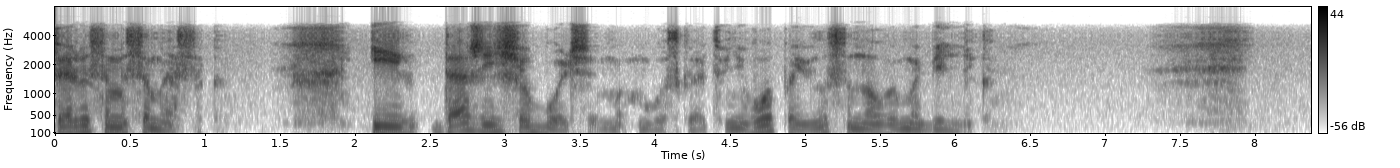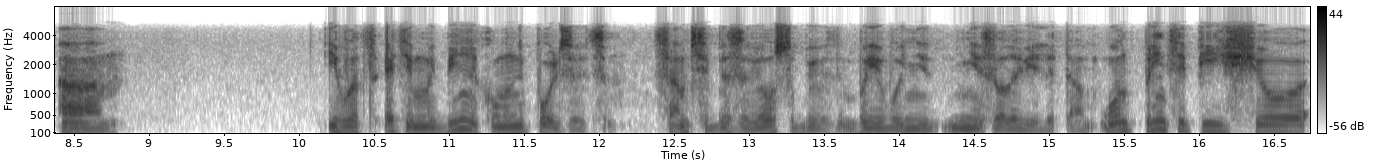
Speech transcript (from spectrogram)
сервисом смс -ок. И даже еще больше, могу сказать, у него появился новый мобильник. А, и вот этим мобильником он и пользуется. Сам себе завел, чтобы бы его не, не заловили там. Он, в принципе, еще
